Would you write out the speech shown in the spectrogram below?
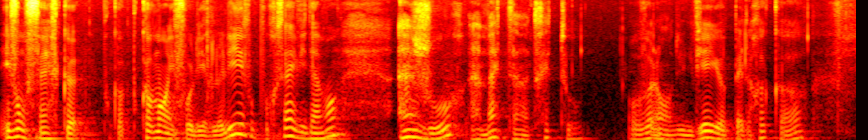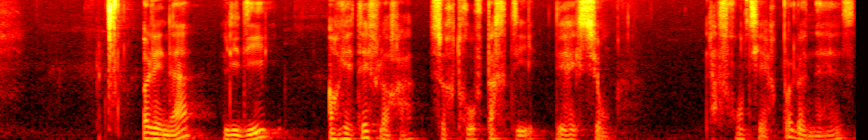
et vont faire que, comment il faut lire le livre, pour ça évidemment, un jour, un matin très tôt, au volant d'une vieille Opel Record, Olena, Lydie, Henriette et Flora se retrouvent partis direction la frontière polonaise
